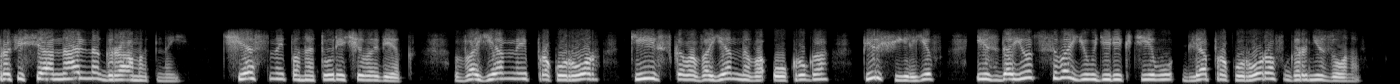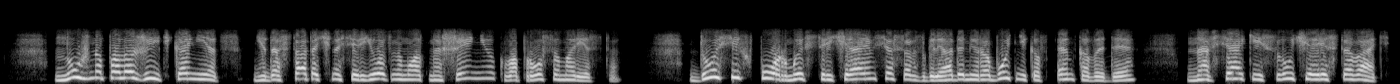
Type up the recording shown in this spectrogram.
профессионально грамотный, честный по натуре человек, военный прокурор Киевского военного округа Перфильев издает свою директиву для прокуроров гарнизонов. Нужно положить конец недостаточно серьезному отношению к вопросам ареста. До сих пор мы встречаемся со взглядами работников НКВД на всякий случай арестовать,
